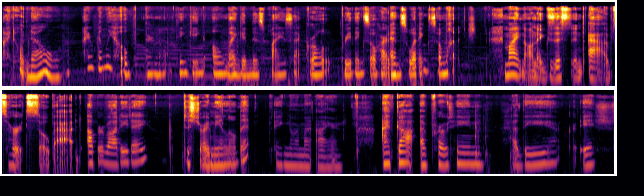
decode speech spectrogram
I don't know. I really hope they're not thinking, oh my goodness, why is that girl breathing so hard and sweating so much? My non existent abs hurt so bad. Upper body day destroyed me a little bit ignore my iron. I've got a protein healthy ish.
